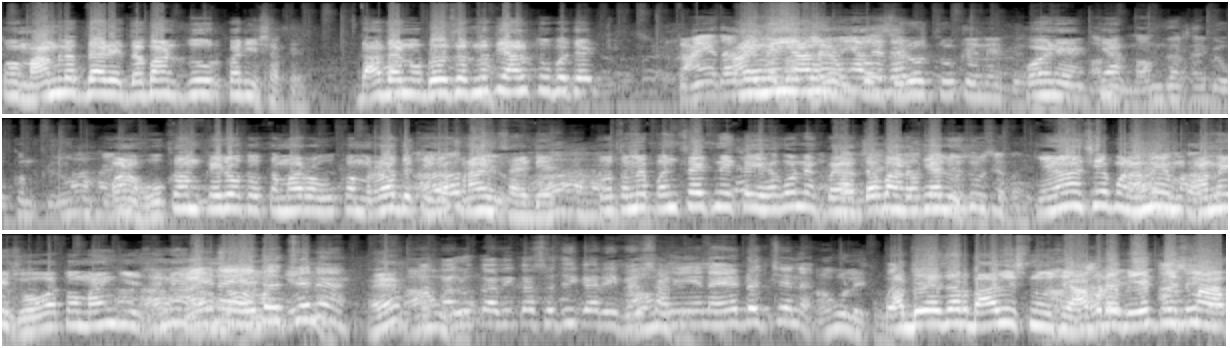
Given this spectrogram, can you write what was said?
તો મામલતદારે દબાણ દૂર કરી શકે. દાદાનું ડોઝર નથી હાલતું બધે કાંઈ આ નહીં હાલે. નહીં હાલે હુકમ સાહેબ? કર્યો હતું કે નહીં બેન? કોઈને? અમે ક્યાં? મામદાર સાહેબે હુકમ કર્યો હતો કે પણ હુકમ કર્યો તો તમારો હુકમ રદ કર્યો પ્રાંત સાહેબે. તો તમે પંચાયત ને કહી શકો ને કે ભાઈ આ દબાણ થયેલું ક્યાં છે? પણ અમે અમે જોવા તો માંગીએ છીએ ને. એના હેડ જ છે ને. હે? આ તાલુકા વિકાસ અધિકારી ભેસાણી એના હેડ જ છે ને. આ બે હજાર બાવીસનું છે. આપણે એકવીસમાં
